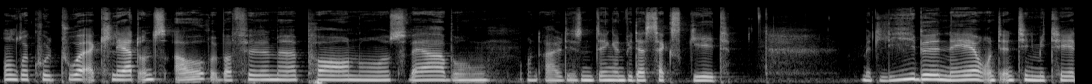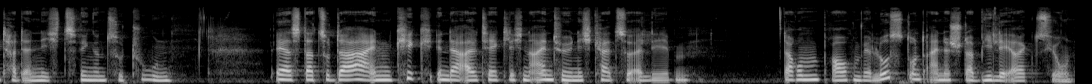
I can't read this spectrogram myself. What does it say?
Unsere Kultur erklärt uns auch über Filme, Pornos, Werbung und all diesen Dingen, wie der Sex geht. Mit Liebe, Nähe und Intimität hat er nicht zwingend zu tun. Er ist dazu da, einen Kick in der alltäglichen Eintönigkeit zu erleben. Darum brauchen wir Lust und eine stabile Erektion.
